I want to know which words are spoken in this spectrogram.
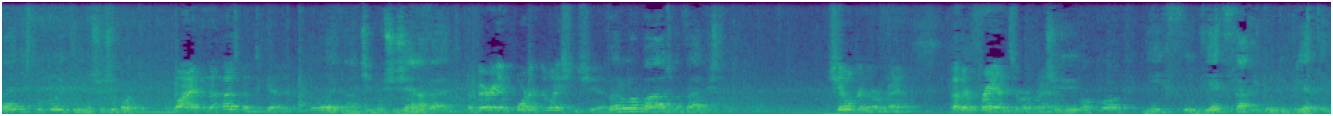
zajedništvo koje ti imaš u životu? The wife and the husband together. To je znači muž i žena zajedno. A very important relationship. Vrlo važno zajedništvo. Children are around. Other friends are around. Znači oko njih su djeca i drugi prijatelji.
